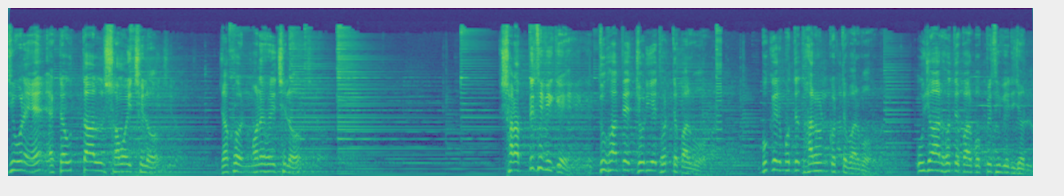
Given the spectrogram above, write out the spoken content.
জীবনে একটা উত্তাল সময় ছিল, যখন মনে হয়েছিল, সারা পৃথিবীকে দুহাতে জড়িয়ে ধরতে পারব, বুকের মধ্যে ধারণ করতে পারব, উজাড় হতে পারব পৃথিবীর জন্য।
